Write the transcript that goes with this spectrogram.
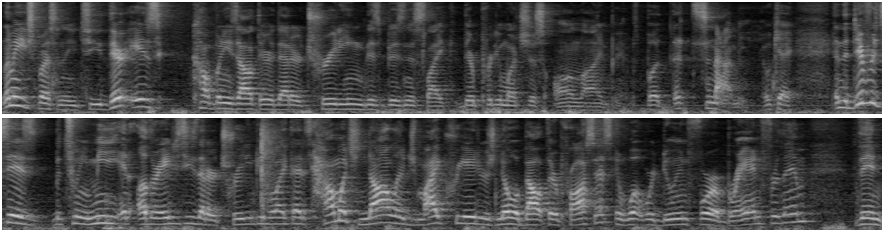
let me express something to you. There is companies out there that are treating this business like they're pretty much just online pimps, but that's not me, okay? And the difference is between me and other agencies that are treating people like that is how much knowledge my creators know about their process and what we're doing for a brand for them than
